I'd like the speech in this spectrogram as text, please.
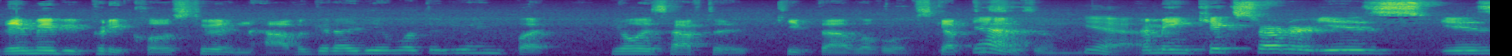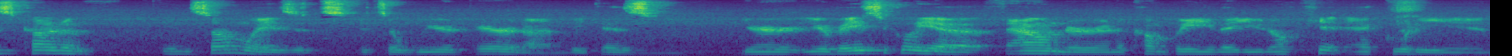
they may be pretty close to it and have a good idea of what they're doing. But you always have to keep that level of skepticism. yeah, I mean Kickstarter is is kind of in some ways it's it's a weird paradigm because you're you're basically a founder in a company that you don't get equity in,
